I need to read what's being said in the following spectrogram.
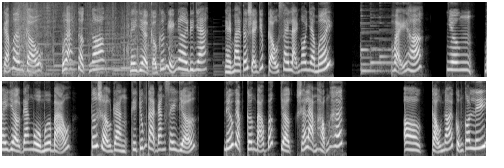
Cảm ơn cậu Bữa ăn thật ngon. Bây giờ cậu cứ nghỉ ngơi đi nha. Ngày mai tớ sẽ giúp cậu xây lại ngôi nhà mới. Vậy hả? Nhưng bây giờ đang mùa mưa bão, tớ sợ rằng khi chúng ta đang xây dở, nếu gặp cơn bão bất chợt sẽ làm hỏng hết. Ờ, cậu nói cũng có lý,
